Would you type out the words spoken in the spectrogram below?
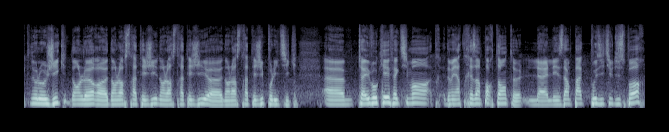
technologique dans leur, euh, dans leur stratégie, dans leur stratégie, euh, dans leur stratégie politique. Euh, tu as évoqué effectivement de manière très importante les impacts positifs du sport.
